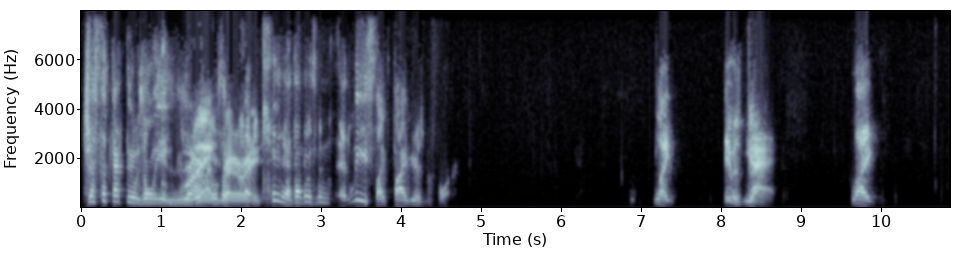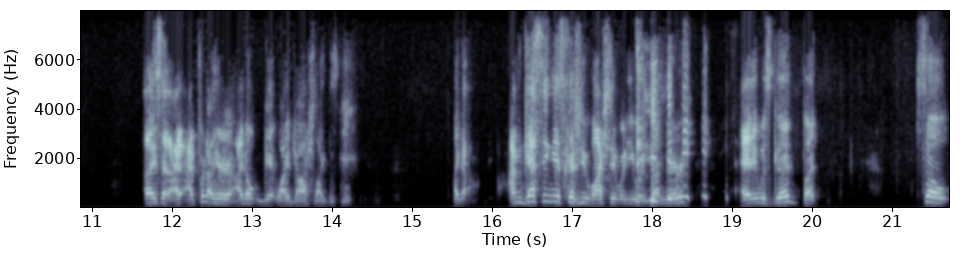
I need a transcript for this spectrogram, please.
just the fact that it was only a year, I was like, right, you right, can't be kidding me. I thought it was been at least like five years before. Like it was Yeah. bad. Like like I said, I, I put out here. I don't get why Josh liked this movie. Like, I- I'm guessing it's because you watched it when you were younger, and it was good. But so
